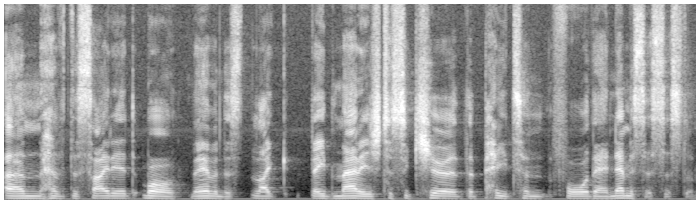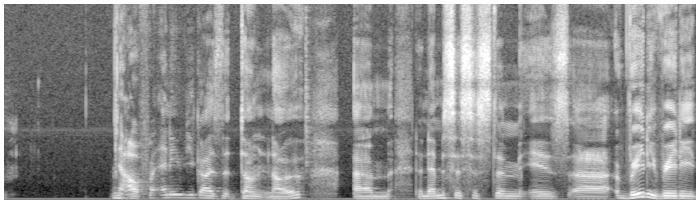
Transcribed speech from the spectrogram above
um, have decided, well, they haven't, dis- like, they've managed to secure the patent for their Nemesis system. Now, for any of you guys that don't know, um, the Nemesis system is uh, a really, really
